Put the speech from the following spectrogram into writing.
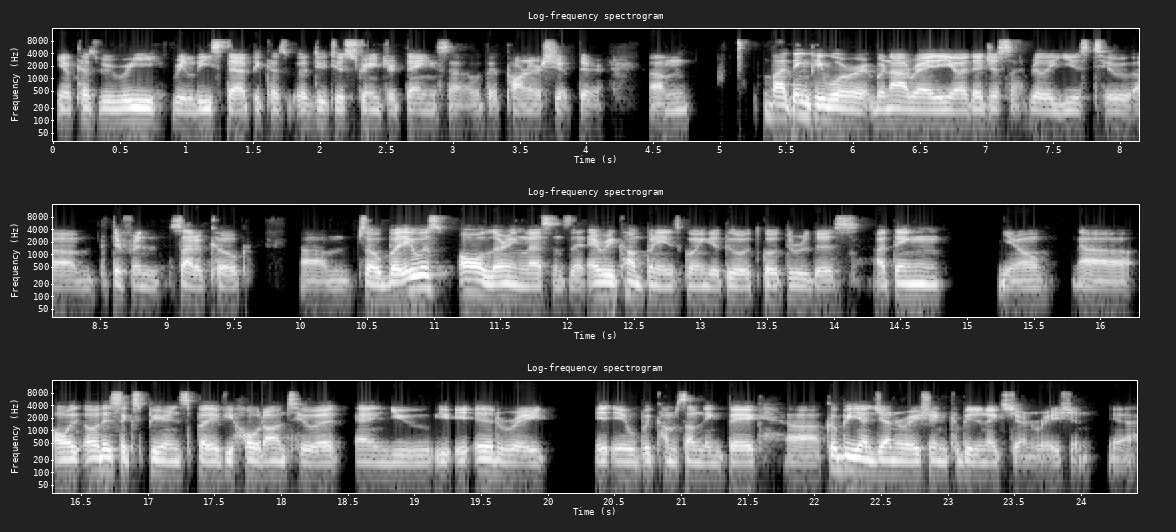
you know, because we re-released that because uh, due to Stranger Things, uh, the partnership there. Um, but I think people were, were not ready or they're just really used to um, the different side of Coke. Um, so, but it was all learning lessons that every company is going to do, go through this. I think, you know, uh, all, all this experience, but if you hold on to it and you, you iterate, it, it will become something big. Uh, could be a generation, could be the next generation. Yeah.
